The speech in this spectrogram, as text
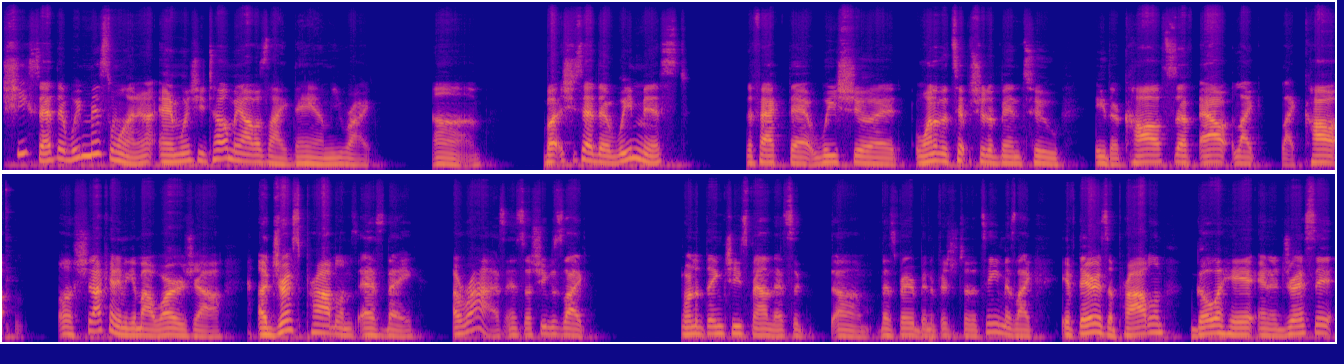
she said that we missed one, and, and when she told me, I was like, "Damn, you right." Um, but she said that we missed the fact that we should. One of the tips should have been to either call stuff out, like like call. Oh shit! I can't even get my words, y'all. Address problems as they arise, and so she was like, one of the things she's found that's um that's very beneficial to the team is like if there is a problem, go ahead and address it,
